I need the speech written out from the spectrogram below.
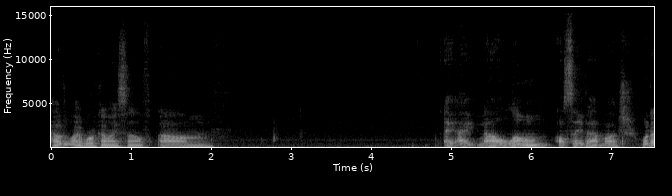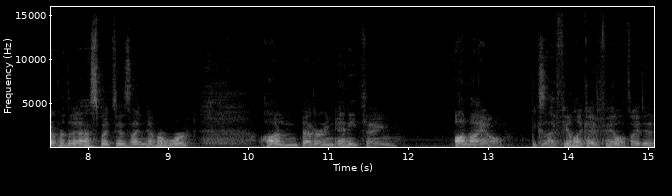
How do I work on myself? Um, I, I not alone. I'll say that much. Whatever the aspect is, I never worked on bettering anything on my own because I feel like I'd fail if I did.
